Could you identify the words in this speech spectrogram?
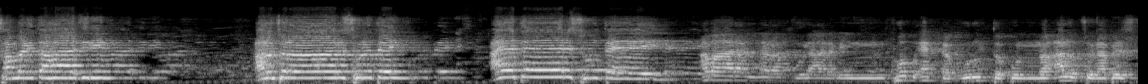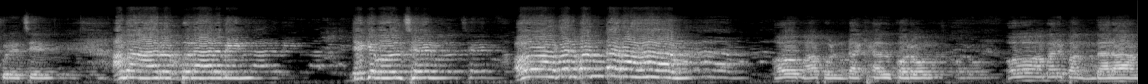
সম্মানিত হাজরিন, আলোচনার শুরুতেই, আয়াতের শুরুতেই আমার আল্লাহ রাব্বুল আলামিন খুব একটা গুরুত্বপূর্ণ আলোচনা পেশ করেছেন। আমার রব্বুল আলামিন ডেকে বলছেন, ও আমার বান্দারাম ও মা বোনরা খেয়াল করো। ও আমার বান্দারাম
